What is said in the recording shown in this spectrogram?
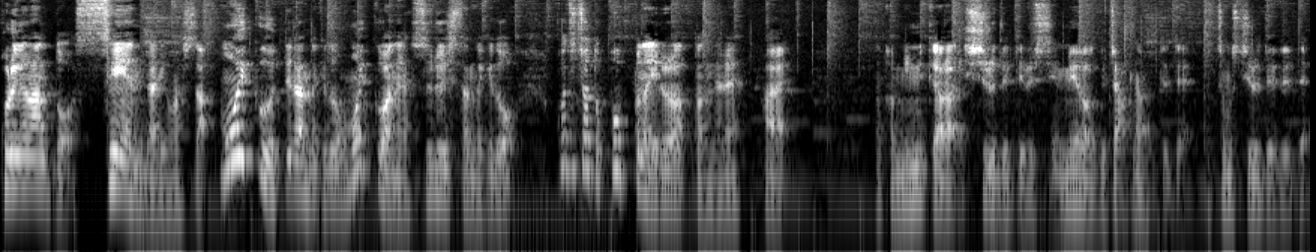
これがなんと1000円でありました。もう一個売ってたんだけど、もう一個はね、スルーしたんだけど、こっちちょっとポップな色だったんでね、はい。なんか耳から汁出てるし、目はぐちゃってなってて、こっちも汁出てて。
